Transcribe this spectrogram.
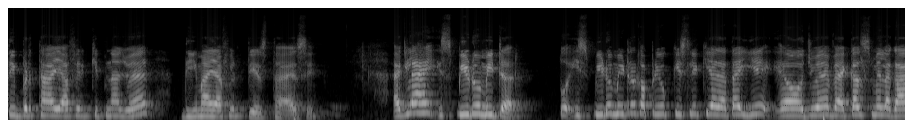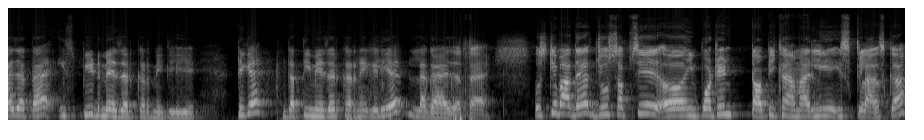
तीव्र था या फिर कितना जो है धीमा या फिर तेज था ऐसे। अगला है स्पीडोमीटर तो स्पीडोमीटर का प्रयोग किस लिए किया जाता है? ये जो है व्हीकल्स में लगाया जाता है स्पीड मेजर करने के लिए। ठीक है? गति मेजर करने के लिए लगाया जाता है। उसके बाद है, जो सबसे इम्पोर्टेंट टॉपिक है हमारे लिए इस क्लास का,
